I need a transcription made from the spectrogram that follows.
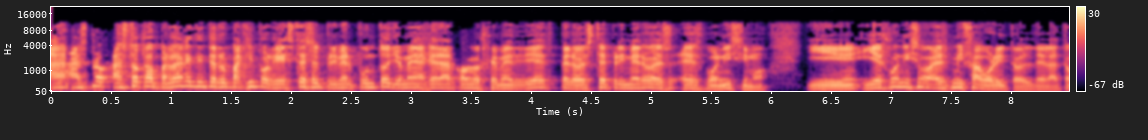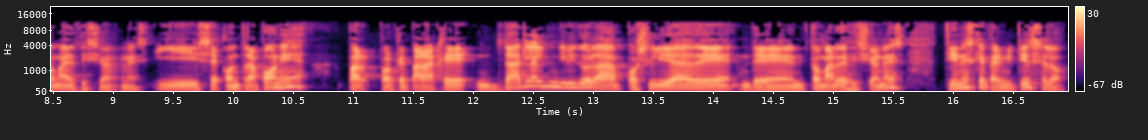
has, to has, tocado, perdón que te interrumpa aquí porque este es el primer punto, yo me voy a quedar con los que me diré, pero este primero es, es buenísimo. Y, y, es buenísimo, es mi favorito, el de la toma de decisiones. Y se contrapone porque para que darle al individuo la posibilidad de, de tomar decisiones, tienes que permitírselo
